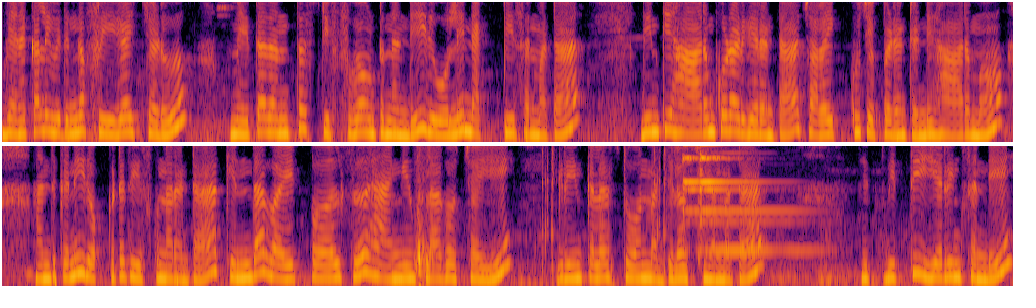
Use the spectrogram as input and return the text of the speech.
వెనకాల ఈ విధంగా ఫ్రీగా ఇచ్చాడు. మిగతాదంతా స్టిఫ్గా ఉంటుందండి. ఇది ఓన్లీ నెక్ పీస్ అనమాట దీనికి హారం కూడా అడిగారంట. చాలా ఎక్కువ చెప్పాడంటండి హారము. అందుకని ఇది ఒక్కటే తీసుకున్నారంట. కింద వైట్ పర్ల్స్ హ్యాంగింగ్స్ లాగా వచ్చాయి. గ్రీన్ కలర్ స్టోన్ మధ్యలో వచ్చిందనమాట విత్ విత్ ఇయర్ రింగ్స్ అండి.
